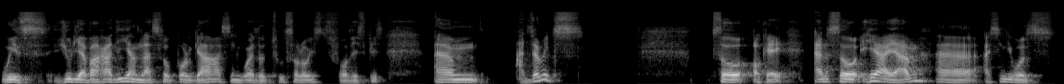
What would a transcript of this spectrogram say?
with Julia Várady and Laszlo Polgár, I think were the two soloists for this piece, um, at the Ritz. So, okay. And so here I am. Uh, I think it was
